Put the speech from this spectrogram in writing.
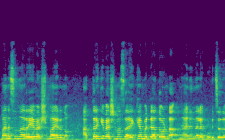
മനസ്സ് നിറയെ വിഷമമായിരുന്നു. അത്രയ്ക്ക് വിഷമം സഹിക്കാൻ പറ്റാത്തതുകൊണ്ടാണ് ഞാൻ ഇന്നലെ കുടിച്ചത്.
